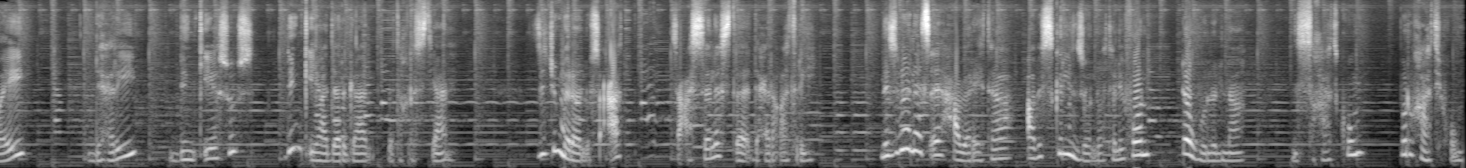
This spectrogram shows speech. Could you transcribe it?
ወይ ድሕሪ ድንቂ የሱስ ድንቂ ያደርጋል ቤተ ክርስቲያን ዝጅምረሉ ሰዓት ሰዓት 3 ድሕሪ ቀትሪ። ንዝበለፀ ሓበሬታ ኣብ ስክሪን ዘሎ ቴሌፎን ደውሉልና። ንስኻትኩም ብሩኻት ኢኹም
